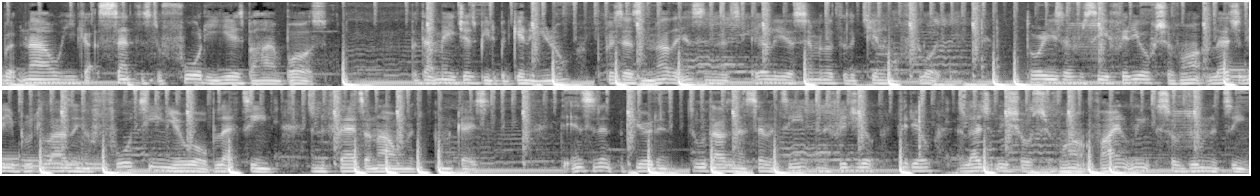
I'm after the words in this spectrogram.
But now he got sentenced to 40 years behind bars. But that may just be the beginning, you know, there's another incident that's earlier similar to the killing of Floyd. Authorities have received video of Chauvin allegedly brutalizing a 14 year old black teen, and the feds are now on the, on the case. The incident occurred in 2017, and the video, video allegedly shows Chauvin violently subduing the teen,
